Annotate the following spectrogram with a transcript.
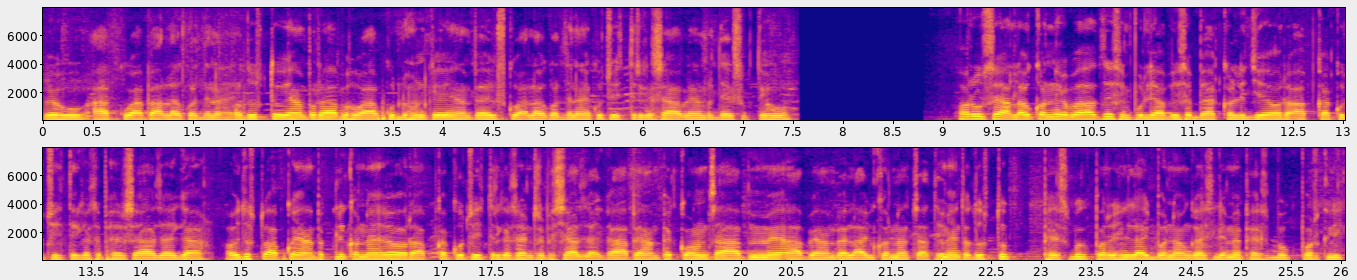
पे हो, आपको आप अलाउ कर देना है। और दोस्तों यहाँ पर आप हो, आपको ढूंढ के यहाँ पे उसको अलाउ कर देना है। कुछ इस तरीके से आप यहाँ पर देख सकते हो। और उसे अलाउ करने के बाद सिंपली आप इसे बैक कर लीजिए और आपका कुछ इस तरीके से फिर से आ जाएगा। और दोस्तों, आपको यहाँ पे क्लिक करना है और आपका कुछ इस तरीके से एंट्री से आ जाएगा। आप यहाँ पे कौन सा ऐप में आप यहाँ पे लाइव करना चाहते हैं? मैं तो दोस्तों फेसबुक पर ही लाइव बनाऊँगा इसलिए मैं फेसबुक पर क्लिक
